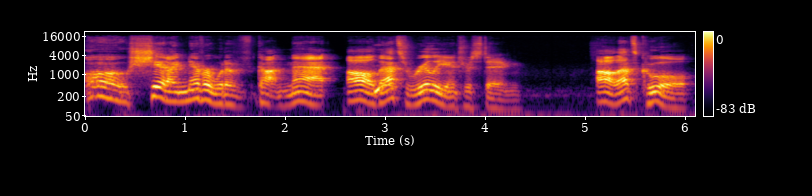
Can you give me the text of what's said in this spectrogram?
Oh shit! I never would have gotten that. Oh, that's really interesting. Oh, that's cool.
